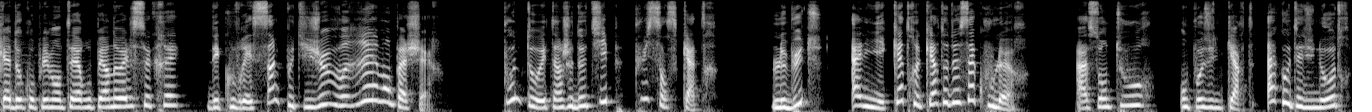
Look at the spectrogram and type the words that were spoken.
Cadeau complémentaire ou Père Noël secret Découvrez 5 petits jeux vraiment pas chers. Punto est un jeu de type puissance 4. Le but Aligner 4 cartes de sa couleur. À son tour, on pose une carte à côté d'une autre,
